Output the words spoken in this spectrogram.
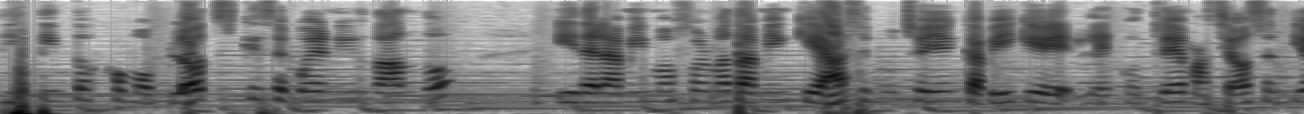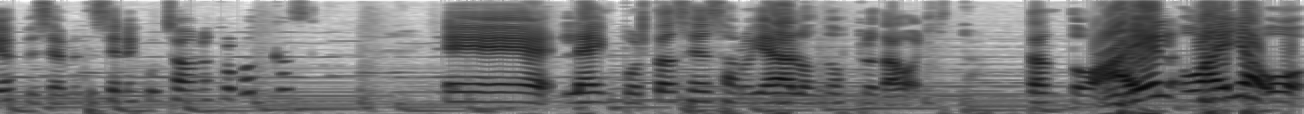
distintos como plots que se pueden ir dando y de la misma forma también que hace mucho y hincapié que le encontré demasiado sentido, especialmente si han escuchado nuestro podcast, eh, la importancia de desarrollar a los dos protagonistas, tanto a él o a ella o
